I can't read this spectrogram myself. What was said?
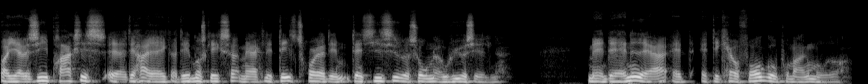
og jeg vil sige, at praksis, øh, det har jeg ikke, og det er måske ikke så mærkeligt. Dels tror jeg, at den, den sidste situation er uhyre sjældne. Men det andet er, at, at det kan jo foregå på mange måder.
